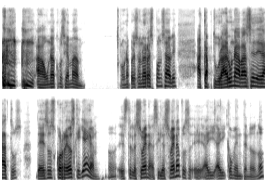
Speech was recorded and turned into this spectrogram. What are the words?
a, una, ¿cómo se llama? A una persona responsable a capturar una base de datos de esos correos que llegan. Esto les suena, si les suena, pues eh, ahí, ahí coméntenos, ¿no?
